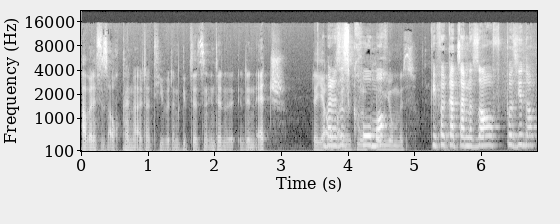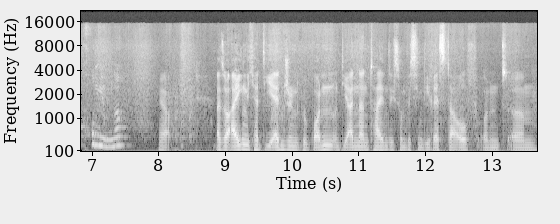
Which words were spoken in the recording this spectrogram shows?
aber das ist auch keine Alternative. Dann gibt es jetzt den, Internet, den Edge, der ja Aber auch das ist. Chromium ist. Ich wollte gerade sagen, das ist auch auf, basierend auf Chromium, ne? Ja. Also eigentlich hat die Engine gewonnen und die anderen teilen sich so ein bisschen die Reste auf und ähm,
